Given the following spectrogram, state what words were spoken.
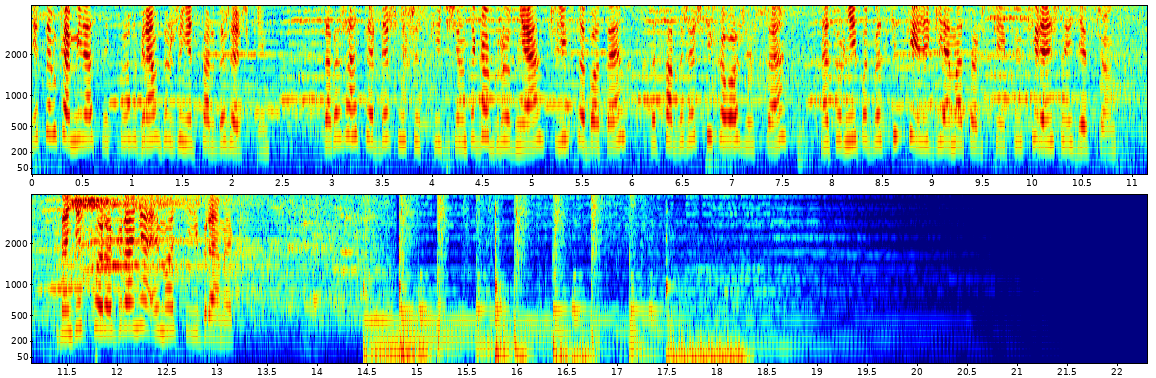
Jestem Kamila Syktus, gram w drużynie Twardorzeczki. Zapraszam serdecznie wszystkich 10 grudnia, czyli w sobotę, do Twardorzeczki Kołożywce na turniej Podbeskidzkiej Ligi Amatorskiej Piłki Ręcznej Dziewcząt. Będzie sporo grania, emocji i bramek.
